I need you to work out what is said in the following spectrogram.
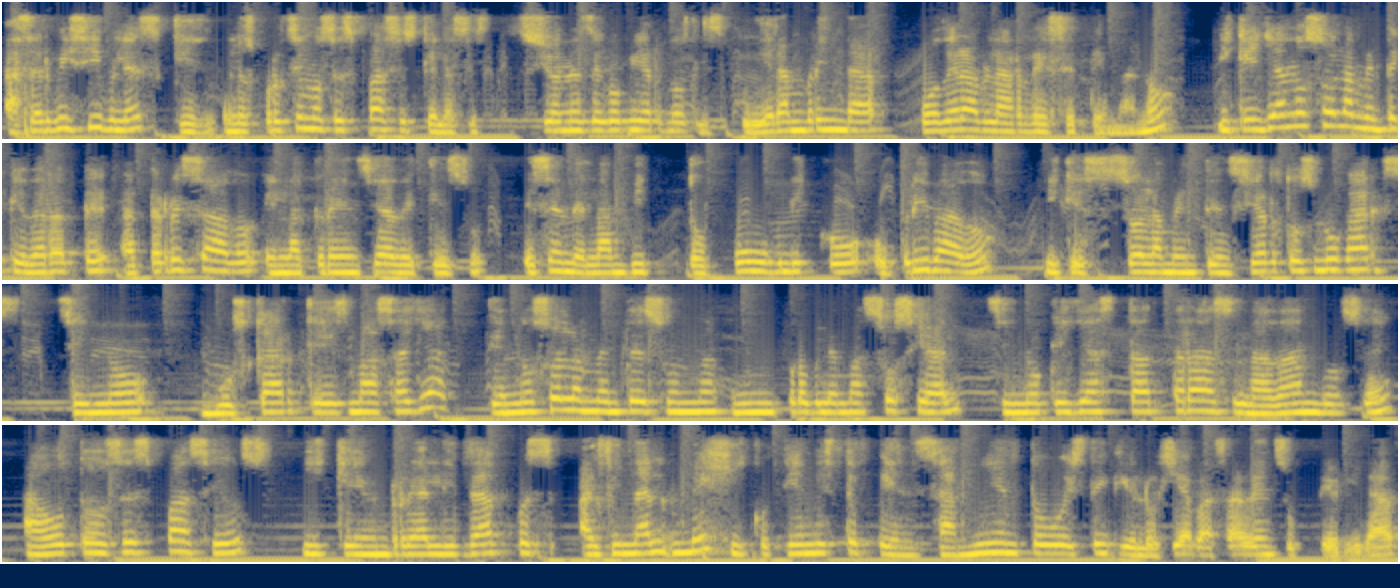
hacer visibles, que en los próximos espacios que las instituciones de gobierno les pudieran brindar, poder hablar de ese tema, ¿no? Y que ya no solamente quedara aterrizado en la creencia de que eso es en el ámbito público o privado y que es solamente en ciertos lugares, sino buscar que es más allá, que no solamente es un problema social, sino que ya está trasladándose a otros espacios y que en realidad, pues al final México tiene este pensamiento, esta ideología basada en superioridad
